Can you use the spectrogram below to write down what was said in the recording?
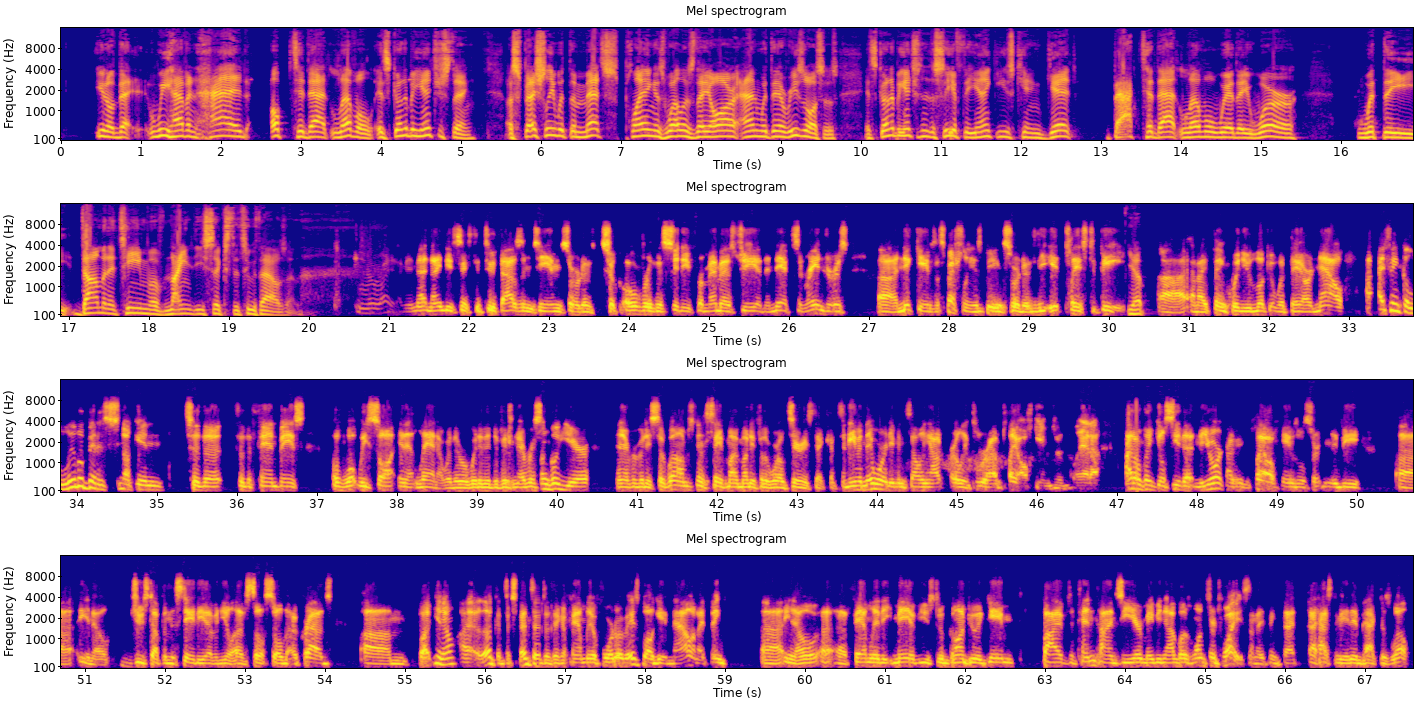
you know that we haven't had up to that level. It's going to be interesting, especially with the Mets playing as well as they are and with their resources. It's going to be interesting to see if the Yankees can get back to that level where they were with the dominant team of 96 to 2000 You're right. I mean, that 96 to 2000 team sort of took over the city from MSG and the Knicks and Rangers. Uh, Knick games, especially, as being sort of the it place to be. Yep. Uh, and I think when you look at what they are now, I think a little bit has snuck in to the to the fan base of what we saw in Atlanta, where they were winning the division every single year, and everybody said, "Well, I'm just going to save my money for the World Series tickets." And even they weren't even selling out early round playoff games in Atlanta. I don't think you'll see that in New York. I think the playoff games will certainly be uh, you know, juiced up in the stadium and you'll have still sold out crowds. Um, but you know, I, look, it's expensive to take a family of four to a baseball game now, and I think uh, you know a, a, family that may have used to have gone to a game five to ten times a year maybe now goes once or twice, and I think that that has to be an impact as well.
